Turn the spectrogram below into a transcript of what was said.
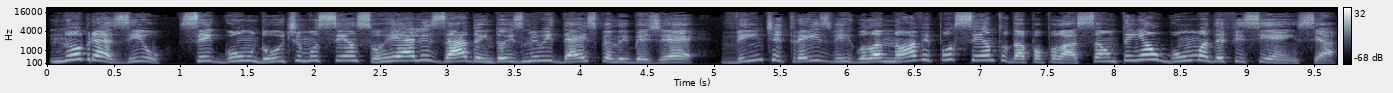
No Brasil, segundo o último censo realizado em 2010 pelo IBGE, 23,9% da população tem alguma deficiência,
